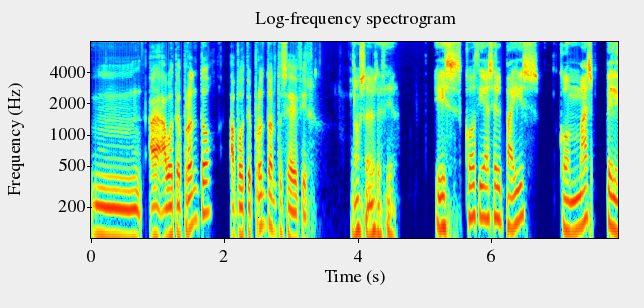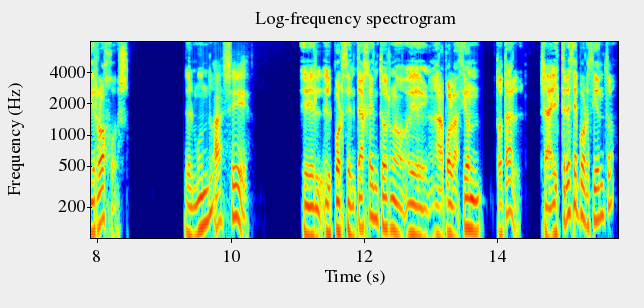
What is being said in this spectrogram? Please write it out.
mm, a, a bote pronto, a bote pronto antes de decir. No sabes decir. Escocia es el país con más pelirrojos del mundo. Ah, sí. el, el porcentaje en torno eh, a la población total. O sea, el 13%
